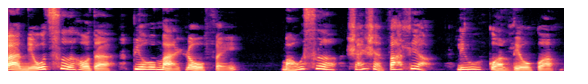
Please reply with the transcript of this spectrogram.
把牛伺候的膘满肉肥，毛色闪闪发亮，溜光溜光。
